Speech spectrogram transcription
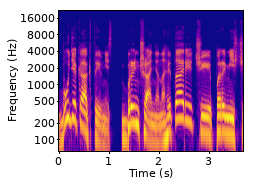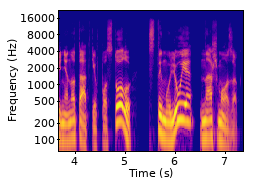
Будь-яка активність, бринчання на гітарі чи переміщення нотатків по столу стимулює наш мозок.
